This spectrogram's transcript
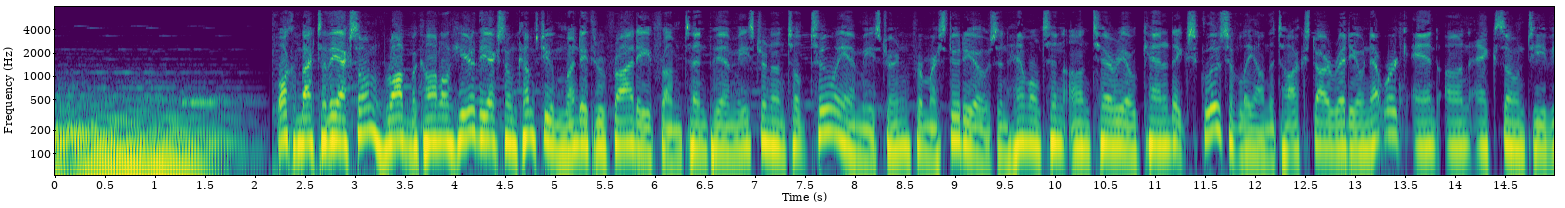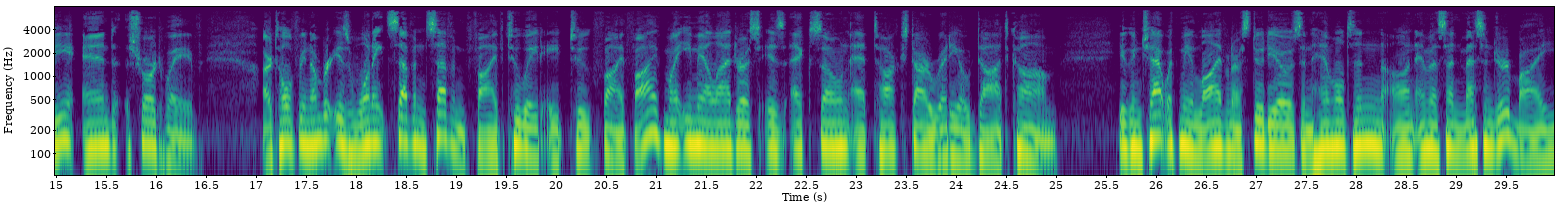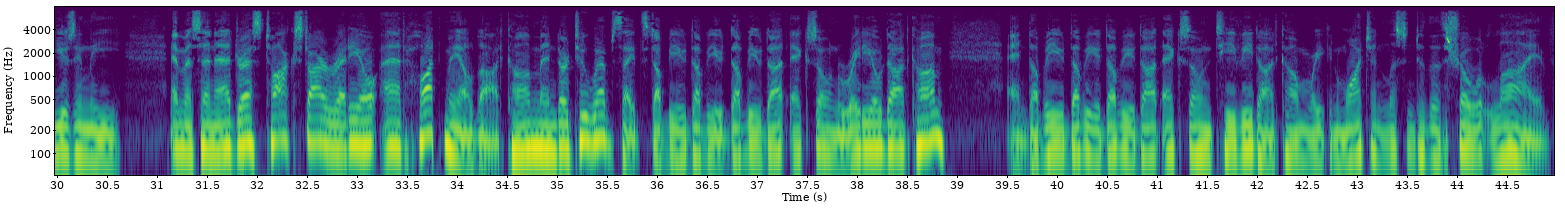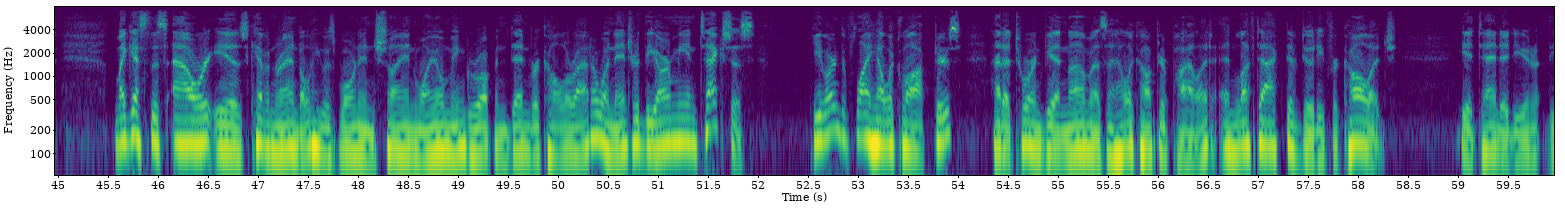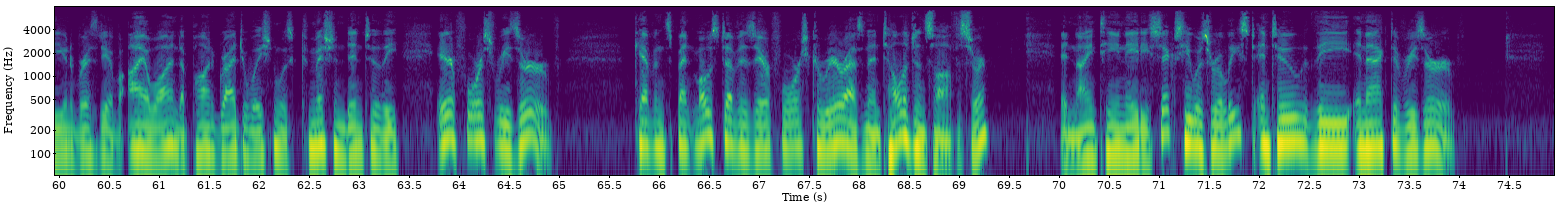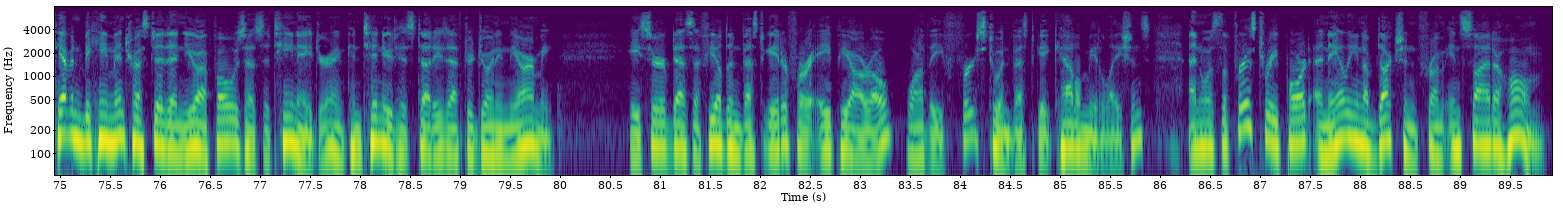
Welcome back to the Zone. Rob McConnell here. The Zone comes to you Monday through Friday from 10 p.m. Eastern until 2 a.m. Eastern from our studios in Hamilton, Ontario, Canada, exclusively on the Talkstar Radio Network and on Zone TV and shortwave. Our toll-free number is 1-877-528-8255. My email address is xzone at talkstarradio.com. You can chat with me live in our studios in Hamilton on MSN Messenger by using the MSN address talkstarradio at hotmail.com and our two websites www.xzoneradio.com and www.xzonetv.com where you can watch and listen to the show live. My guest this hour is Kevin Randle. He was born in Cheyenne, Wyoming, grew up in Denver, Colorado, and entered the Army in Texas. He learned to fly helicopters, had a tour in Vietnam as a helicopter pilot, and left active duty for college. He attended uni- the University of Iowa and upon graduation was commissioned into the Air Force Reserve. Kevin spent most of his Air Force career as an intelligence officer. In 1986, he was released into the inactive reserve. Kevin became interested in UFOs as a teenager and continued his studies after joining the Army. He served as a field investigator for APRO, one of the first to investigate cattle mutilations, and was the first to report an alien abduction from inside a home.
